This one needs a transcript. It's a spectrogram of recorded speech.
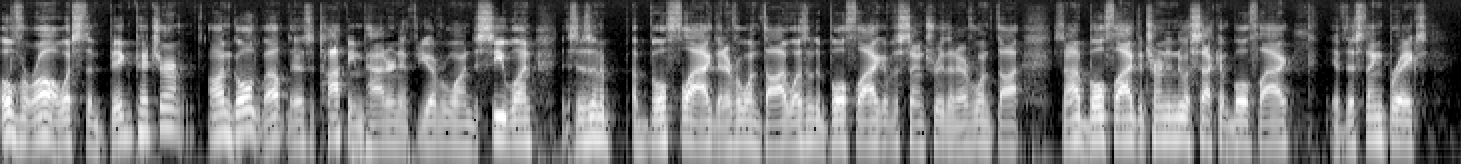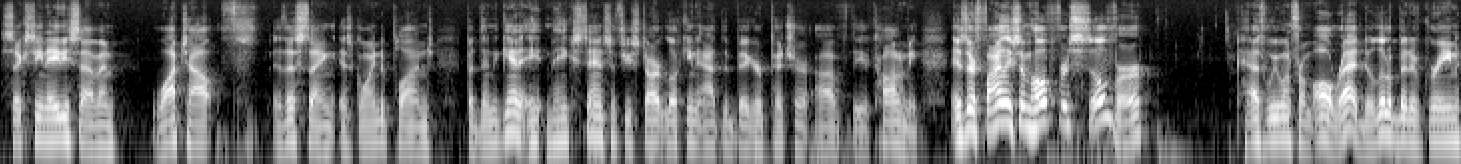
overall, what's the big picture on gold? Well, there's a topping pattern. If you ever wanted to see one, this isn't a, a, bull flag that everyone thought. It wasn't the bull flag of the century that everyone thought. It's not a bull flag to turn into a second bull flag. If this thing breaks 1687, watch out. This thing is going to plunge. But then again, it makes sense if you start looking at the bigger picture of the economy. Is there finally some hope for silver? As we went from all red to a little bit of green.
